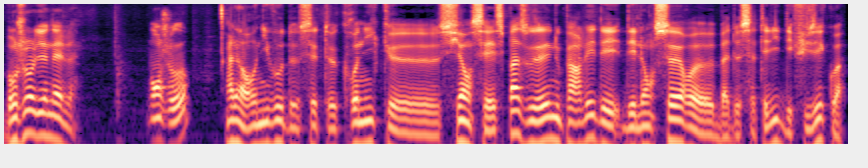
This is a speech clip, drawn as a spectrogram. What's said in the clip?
Bonjour Lionel. Bonjour. Alors, au niveau de cette chronique euh, science et espace, vous allez nous parler des, lanceurs euh, bah, de satellites, des fusées, quoi.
